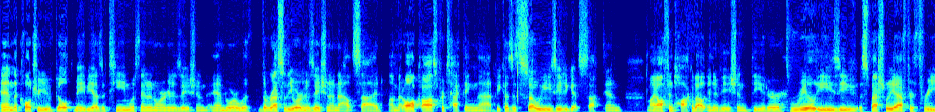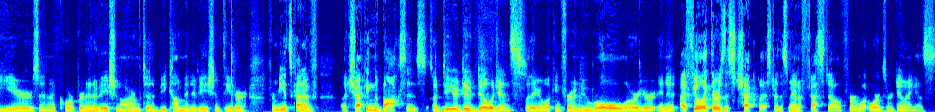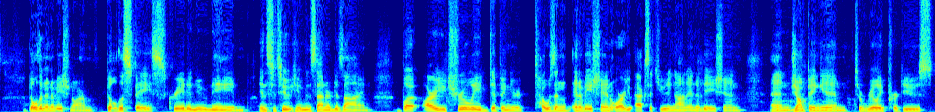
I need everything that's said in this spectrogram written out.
and the culture you've built maybe as a team within an organization and or with the rest of the organization and outside um, at all costs protecting that because it's so easy to get sucked in I often talk about innovation theater. It's real easy, especially after three years in a corporate innovation arm, to become innovation theater. For me, it's kind of a checking the boxes. So do your due diligence, whether you're looking for a new role or you're in it. I feel like there was this checklist or this manifesto for what orgs are doing is build an innovation arm, build a space, create a new name, institute human centered design. But are you truly dipping your toes in innovation or are you executing on innovation and jumping in to really produce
